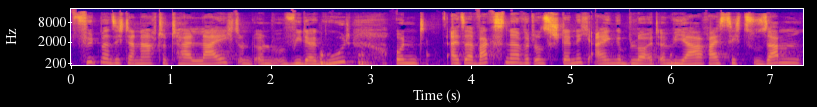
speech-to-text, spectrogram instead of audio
fühlt man sich danach total leicht und, und wieder gut. Und als Erwachsener wird uns ständig eingebläut, irgendwie, ja, reißt sich zusammen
